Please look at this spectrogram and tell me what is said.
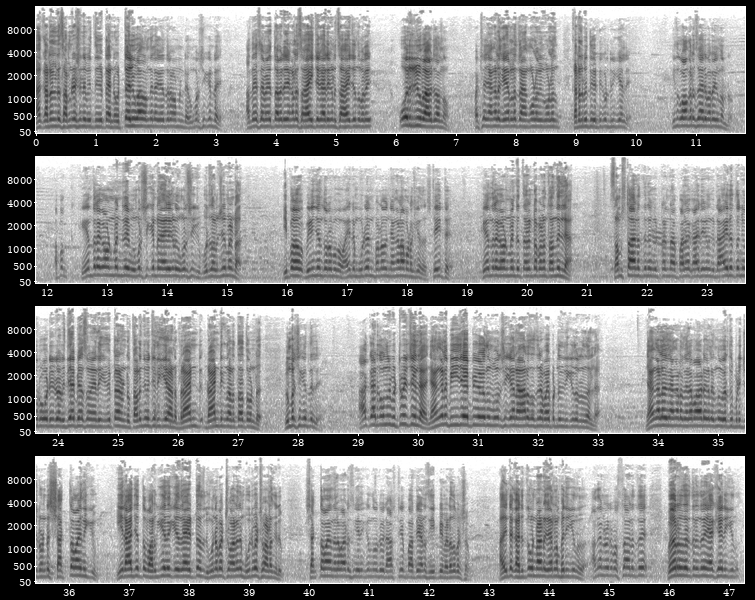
ആ കടലിന്റെ സംരക്ഷണ വിത്ത് കിട്ടാൻ ഒറ്റ രൂപ തന്നില്ല കേന്ദ്ര ഗവൺമെന്റ് വിമർശിക്കണ്ടേ? അതേസമയത്ത് അവർ ഞങ്ങളെ സഹായിച്ച കാര്യങ്ങൾ സഹായിച്ചെന്ന് പറയും. ഒരു രൂപ അവർ തന്നോ? പക്ഷേ ഞങ്ങൾ കേരളത്തിൽ അങ്ങോളം ഇങ്ങോളം കടൽ വിത്ത് കെട്ടിക്കൊണ്ടിരിക്കുകയല്ലേ? ഇത് കോൺഗ്രസ്സുകാർ പറയുന്നുണ്ടോ? അപ്പം കേന്ദ്ര ഗവൺമെന്റിനെ വിമർശിക്കേണ്ട കാര്യങ്ങൾ വിമർശിക്കും. ഒരു സംശയം വേണ്ട. ഇപ്പോൾ വിഴിഞ്ഞം തുറമുഖം അതിന്റെ മുഴുവൻ പണവും ഞങ്ങളാണ് മുടക്കിയത് സ്റ്റേറ്റ്. കേന്ദ്ര ഗവൺമെന്റ് തരേണ്ട പണം തന്നില്ല. സംസ്ഥാനത്തിന് കിട്ടേണ്ട പല കാര്യങ്ങളും ആയിരത്തഞ്ഞൂറ് കോടി രൂപ വിദ്യാഭ്യാസ മേഖലയ്ക്ക് കിട്ടാനുണ്ട്. തടഞ്ഞു വെച്ചിരിക്കുകയാണ്. ബ്രാൻഡ് ബ്രാൻഡിങ് നടത്താത്തതുകൊണ്ട്. വിമർശിക്കത്തില്ലേ. ആ കാര്യത്തൊന്നും വിട്ടുവീഴ്ചയില്ല. ഞങ്ങൾ ബി ജെ പി ഒന്നും വിമർശിക്കാൻ ആർ എസ് എസിനെ ഭയപ്പെട്ട് നിൽക്കുന്നുണ്ടെന്നല്ല ഞങ്ങൾ ഞങ്ങളുടെ നിലപാടുകൾ ഇന്ന് ഉയർത്തിപ്പിടിച്ചിട്ടുണ്ട്. ശക്തമായി നിൽക്കും. ഈ രാജ്യത്ത് വർഗീയതയ്ക്കെതിരായിട്ട് ന്യൂനപക്ഷമാണെങ്കിലും ഭൂരിപക്ഷമാണെങ്കിലും ശക്തമായ നിലപാട് സ്വീകരിക്കുന്ന ഒരു രാഷ്ട്രീയ പാർട്ടിയാണ് സി പി എം ഇടതുപക്ഷം. അതിന്റെ കരുത്തുകൊണ്ടാണ് കേരളം ഭരിക്കുന്നത്. അങ്ങനെ ഒരു പ്രസ്ഥാനത്തെ വേറൊരു തരത്തിൽ ഇതിനെ വ്യാഖ്യാനിക്കുന്നു.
